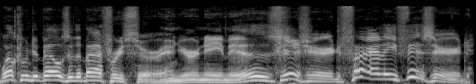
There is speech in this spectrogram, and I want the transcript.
Welcome to Bells of the Batfry, sir, and your name is? Fizzard, Farley Fizzard.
